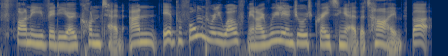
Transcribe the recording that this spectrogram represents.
funny video content, and it performed really well for me. And I really enjoyed creating it at the time. But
